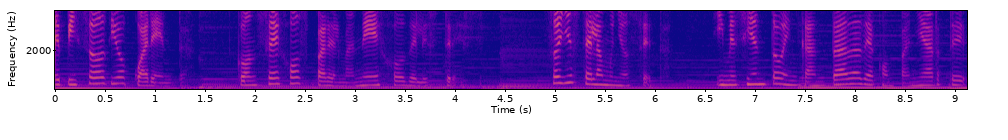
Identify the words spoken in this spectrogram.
Episodio 40. Consejos para el manejo del estrés. Soy Estela Muñozeta y me siento encantada de acompañarte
